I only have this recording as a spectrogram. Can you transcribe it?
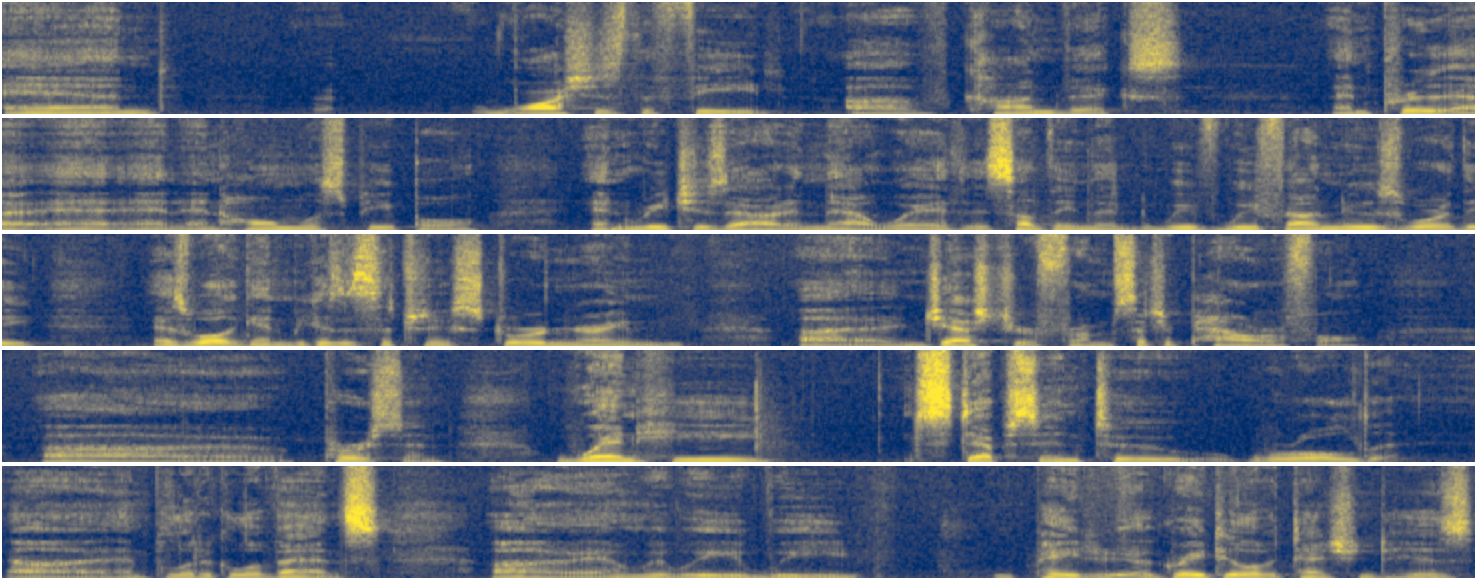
and washes the feet of convicts and, uh, and, and homeless people and reaches out in that way. It's something that we've, we found newsworthy as well, again, because it's such an extraordinary uh, gesture from such a powerful uh, person when he steps into world uh, and political events. Uh, and we, we, we, paid a great deal of attention to his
